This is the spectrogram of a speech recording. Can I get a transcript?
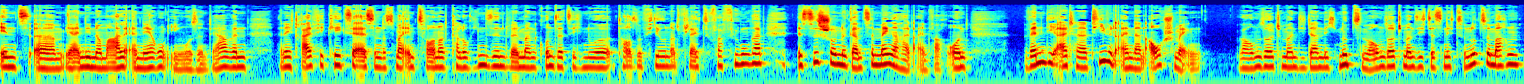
ins ähm, ja in die normale Ernährung irgendwo sind ja. Wenn wenn ich drei vier Kekse esse und das mal eben 200 Kalorien sind wenn man grundsätzlich nur 1400 vielleicht zur Verfügung hat ist es schon eine ganze Menge halt einfach. Und wenn die Alternativen einen dann auch schmecken warum sollte man die dann nicht nutzen? Warum sollte man sich das nicht zunutze machen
